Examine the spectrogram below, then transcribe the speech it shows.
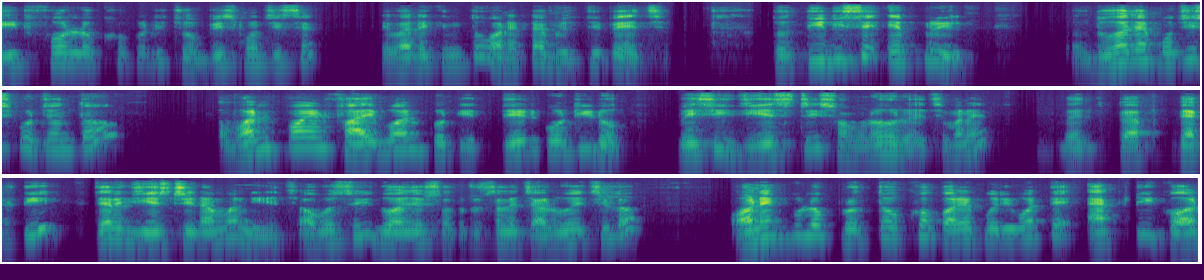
এইট ফোর লক্ষ কোটি চব্বিশ পঁচিশে, এবারে কিন্তু অনেকটা বৃদ্ধি পেয়েছে। তো তিরিশে এপ্রিল দু পর্যন্ত ওয়ান পয়েন্ট ফাইভ ওয়ান কোটি, দেড় কোটিরও বেশি জিএসটি সংগ্রহ রয়েছে। মানে ব্যক্তি যারা জিএসটি নাম্বার নিয়েছে। অবশ্যই দু সালে চালু হয়েছিল। অনেকগুলো প্রত্যক্ষ করের পরিবর্তে একটি কর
